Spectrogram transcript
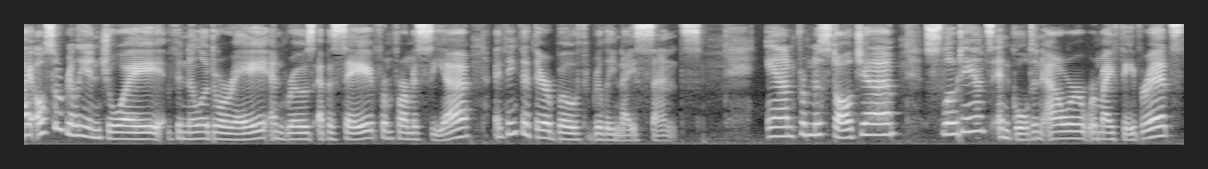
I also really enjoy Vanilla Doré and Rose Épicée from Pharmacia. I think that they're both really nice scents. And from nostalgia, Slow Dance and Golden Hour were my favorites,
